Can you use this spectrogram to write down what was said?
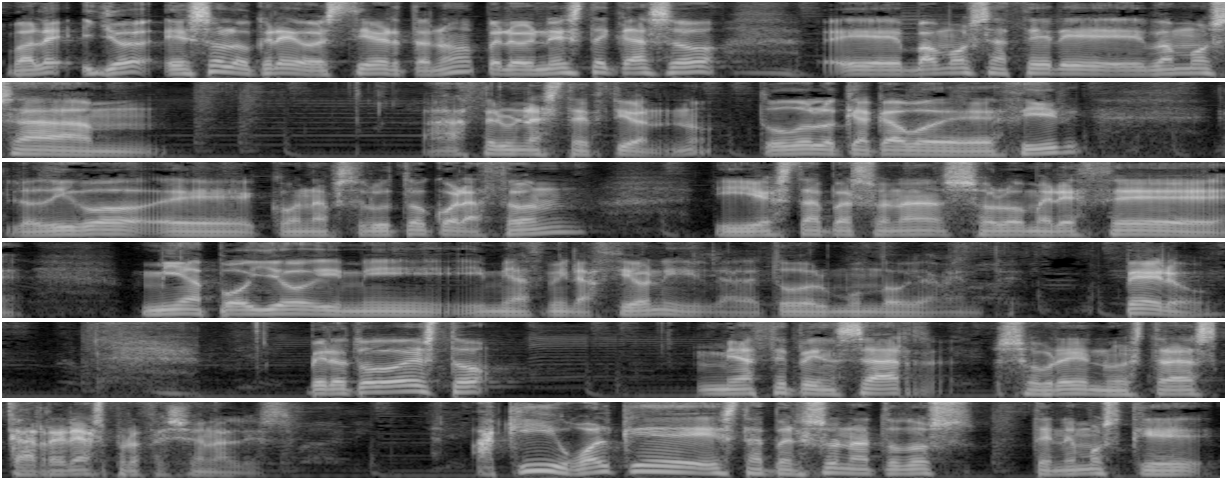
¿Vale? Yo eso lo creo, es cierto, ¿no? Pero en este caso eh, vamos a hacer. Eh, vamos a, hacer una excepción, ¿no? Todo lo que acabo de decir lo digo eh, con absoluto corazón y esta persona solo merece mi apoyo y mi, y mi admiración y la de todo el mundo, obviamente. Pero. Pero todo esto me hace pensar sobre nuestras carreras profesionales. Aquí, igual que esta persona, todos tenemos que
